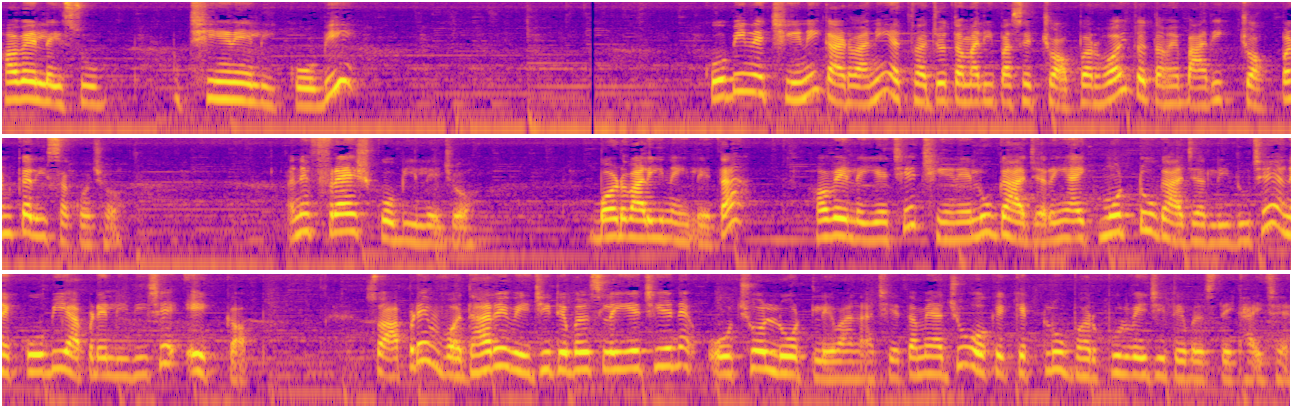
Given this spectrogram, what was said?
હવે લઈશું છીણેલી કોબી. કોબીને છીણી કાઢવાની અથવા જો તમારી પાસે ચોપર હોય તો તમે બારીક ચોપ પણ કરી શકો છો. અને ફ્રેશ કોબી લેજો. બળવાળી નહીં લેતા. હવે લઈએ છીએ છીણેલું ગાજર. અહીંયા એક મોટું ગાજર લીધું છે અને કોબી આપણે લીધી છે એક કપ. સો આપણે વધારે વેજીટેબલ્સ લઈએ છીએ ને ઓછો લોટ લેવાના છીએ. તમે આ જુઓ કે કેટલું ભરપૂર વેજીટેબલ્સ દેખાય છે.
